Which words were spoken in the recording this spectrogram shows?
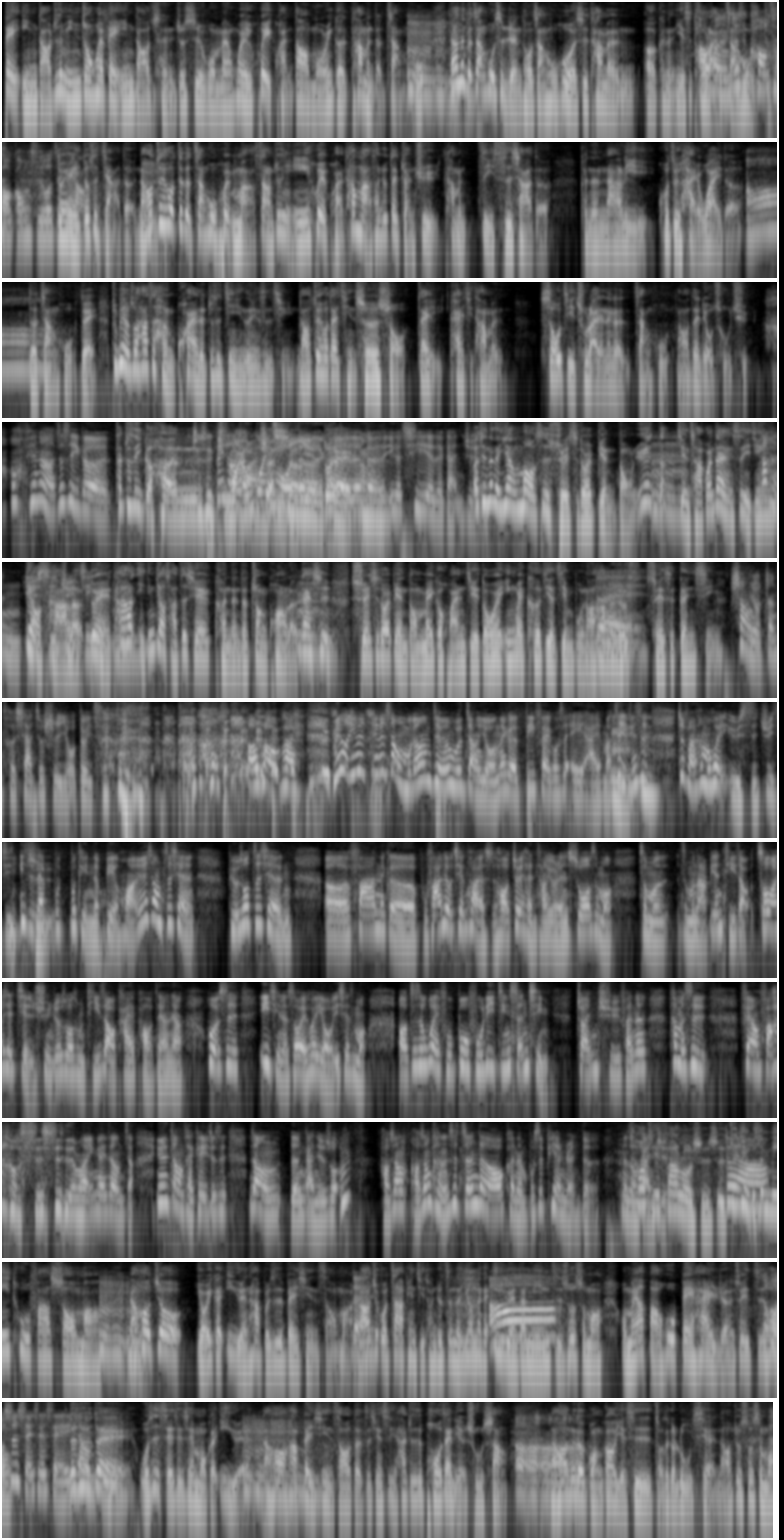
被引导就是民众会被引导成，就是我们会汇款到某一个他们的账户，嗯嗯嗯，但那个账户是人头账户，或者是他们呃可能也是偷来的账户，就是空投公司或者对，都是假的。然后最后这个账户会马上、嗯、就是你一汇款，他马上就再转去他们自己私下的可能哪里或者海外的哦。的账户，对，就变成说他是很快的，就是进行这件事情，然后最后再请车手再开启他们收集出来的那个账户，然后再流出去。哦天哪，这是一个，它就是一个很就是非常有规模的，对对对，嗯、一个企业的感觉。而且那个样貌是随时都会变动，因为检察官当然是已经调查了，对他已经调查这些可能的状况了，嗯、但是随时都会变动，每个环节都会因为科技的进步，然后他们就随时更新。上有政策，下就是有对策，好老派。没有，因为因为像我们刚刚前面不是讲有那个 defect 或是 AI 嘛，这已经是、嗯、就反正他们会与时俱进，一直在不。不停的变化，因为像之前，比如说之前，呃，发那个普发六千块的时候，就很常有人说什么什么什么哪边提早收到一些简讯，就是说什么提早开跑怎样怎样，或者是疫情的时候也会有一些什么哦，这是卫福部福利金申请专区，反正他们是非常 follow 时事的嘛，应该这样讲，因为这样才可以就是让人感觉说嗯。好像好像可能是真的哦，可能不是骗人的那种感觉。超级 follow 时事，最近不是 Me Too 发烧吗？嗯嗯，然后就有一个议员，他不是被性骚嘛，然后结果诈骗集团就真的用那个议员的名字说什么我们要保护被害人，所以之后我是谁谁谁，对对对，我是谁谁谁某个议员，然后他被性骚的这件事情，他就是 po 在脸书上，嗯嗯嗯，然后那个广告也是走这个路线，然后就说什么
